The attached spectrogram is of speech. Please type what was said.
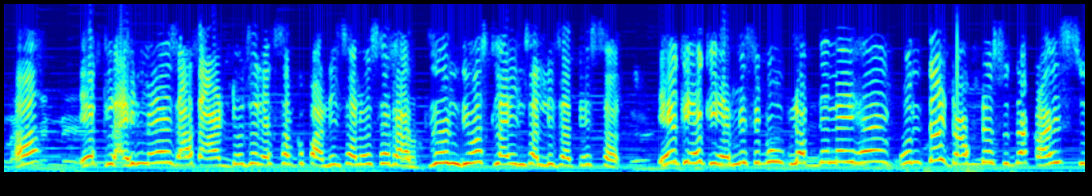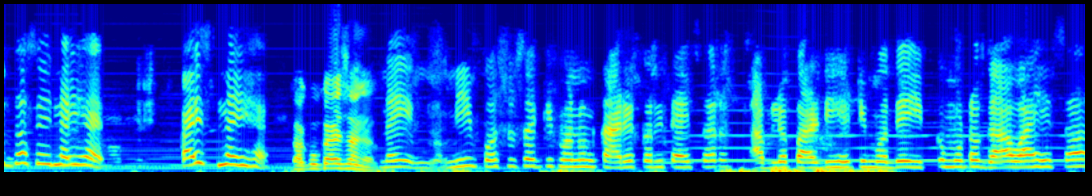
एक लाईन मिळेल. आता आठ दिवस एकसारखं पाणी चालू आहे सर. रात्रंदिवस लाईन चालली जाते सर. एक एक एमएससी उपलब्ध नाही आहे. कोणताच डॉक्टर सुद्धा काहीच सुद्धा से नाही आहे. काहीच नाही आहे. काकू काय सांगाल? नाही मी पशुसखी म्हणून कार्य करीत आहे सर. आपल्या पारडीहेटी मध्ये इतकं मोठं गाव आहे सर.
